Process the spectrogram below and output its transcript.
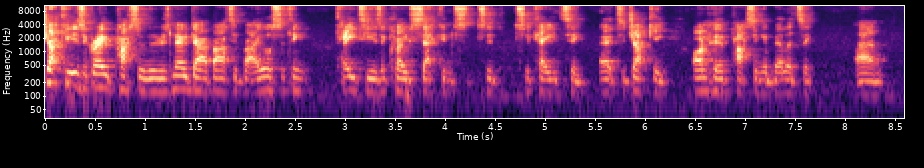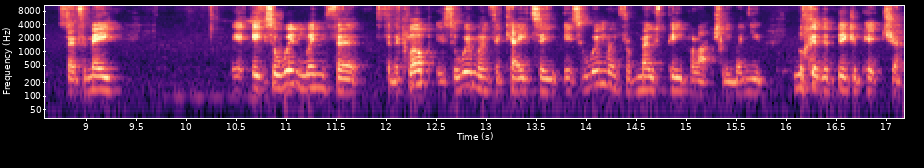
Jackie is a great passer. There is no doubt about it. But I also think Katie is a close second to, to Katie, uh, to Jackie on her passing ability. Um, so for me, it, it's a win-win for, for the club. It's a win-win for Katie. It's a win-win for most people actually when you look at the bigger picture.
